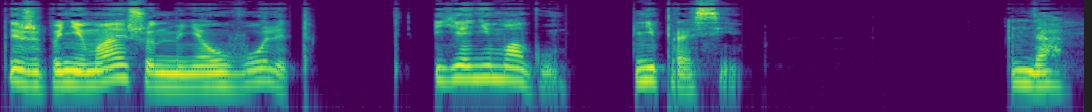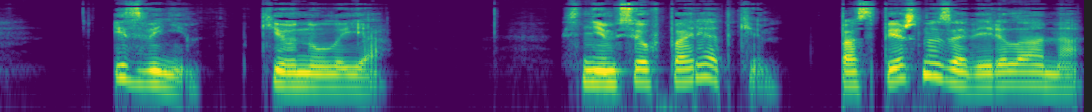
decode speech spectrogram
«Ты же понимаешь, он меня уволит». «Я не могу. Не проси». «Да, извини», — кивнула я. «С ним все в порядке», — поспешно заверила она.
